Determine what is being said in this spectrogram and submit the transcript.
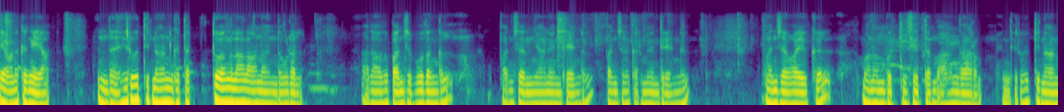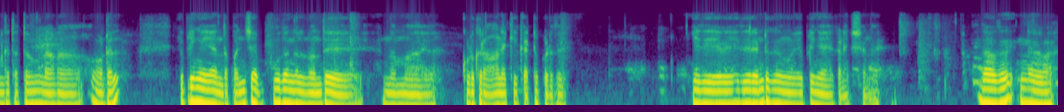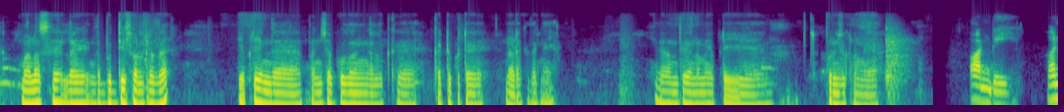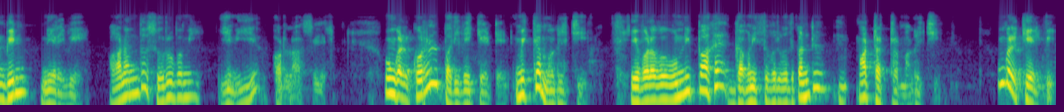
ஐயா வணக்கங்க ஐயா. இந்த இருபத்தி நான்கு தத்துவங்களால் ஆன இந்த உடல் அதாவது பஞ்சபூதங்கள் பஞ்ச ஞானேந்திரியங்கள் பஞ்ச கர்மேந்திரியங்கள் பஞ்ச வாயுக்கள் மனம் புத்தி சித்தம் அகங்காரம் இந்த இருபத்தி நான்கு தத்துவங்களான உடல். எப்படிங்க ஐயா இந்த பஞ்சபூதங்கள் வந்து நம்ம கொடுக்குற ஆணைக்கு கட்டுப்படுது? இது இது ரெண்டுக்கும் எப்படிங்க கனெக்ஷனு அதாவது இந்த மனசு இல்லை இந்த புத்தி சொல்கிறத எப்படி இந்த பஞ்சபூதங்களுக்கு கட்டுப்பட்டு நடக்குதுங்க இதை வந்து நம்ம எப்படி புரிஞ்சுக்கணுங்க அன்பே அன்பின் நிறைவே ஆனந்த சுரூபமி இனிய அருளாசிரியர் உங்கள் குரல் பதிவை கேட்டேன் மிக்க மகிழ்ச்சி. இவ்வளவு உன்னிப்பாக கவனித்து வருவது கண்டு மாற்றற்ற மகிழ்ச்சி. உங்கள் கேள்வி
